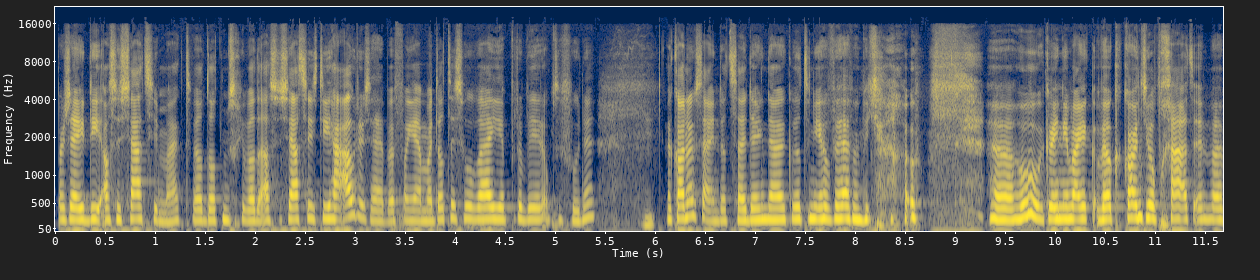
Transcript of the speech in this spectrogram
per se die associatie maakt. Terwijl dat misschien wel de associaties die haar ouders hebben. Van ja, maar dat is hoe wij je proberen op te voeden. Hm. Het kan ook zijn dat zij denkt, nou, ik wil het er niet over hebben met jou. Eh, hoe, ik weet niet waar je, welke kant je op gaat en wa-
